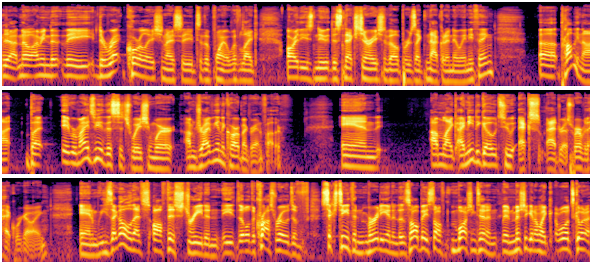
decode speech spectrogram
Yeah, no, I mean the, the direct correlation I see to the point with like, are these new this next generation developers like not going to know anything? Uh, probably not. But it reminds me of this situation where I'm driving in the car with my grandfather, and I'm like, I need to go to X address wherever the heck we're going. And he's like, oh, that's off this street and he, oh, the crossroads of 16th and Meridian, and it's all based off Washington and, and Michigan. I'm like, oh, what's going on?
